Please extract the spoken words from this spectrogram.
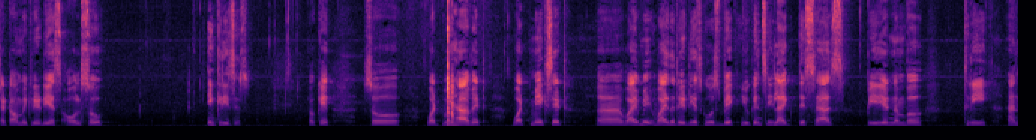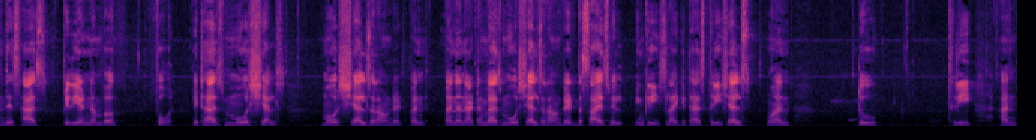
atomic radius also increases. Okay? So what we have it what makes it uh, why why the radius goes big? You can see like this has period number 3 and this has period number 4 it has more shells more shells around it. When when an atom has more shells around it the size will increase. Like it has three shells one two three and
